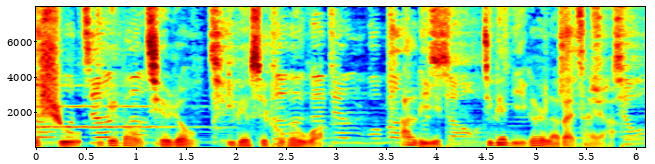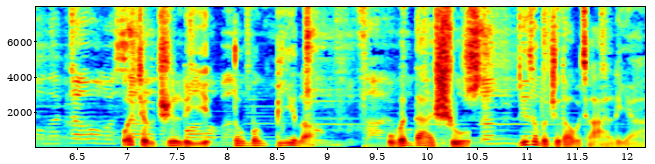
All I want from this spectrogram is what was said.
叔一边帮我切肉，一边随口问我：“阿狸，今天你一个人来买菜呀？”我整只梨都懵逼了。我问大叔：“你怎么知道我叫阿狸啊？”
